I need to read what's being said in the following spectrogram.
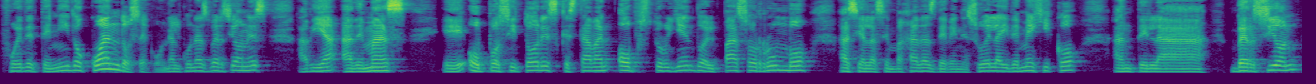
fue detenido cuando, según algunas versiones, había además eh, opositores que estaban obstruyendo el paso rumbo hacia las embajadas de Venezuela y de México ante la versión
